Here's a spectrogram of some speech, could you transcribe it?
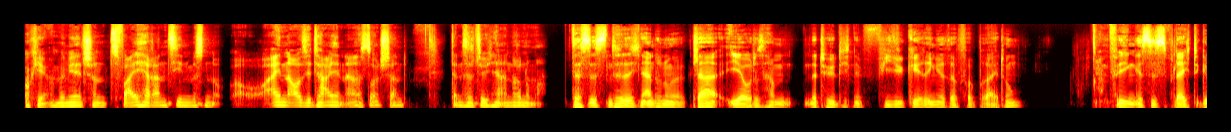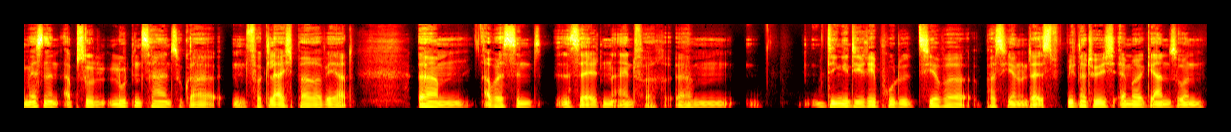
Okay, und wenn wir jetzt schon zwei heranziehen müssen, einen aus Italien, einen aus Deutschland, dann ist natürlich eine andere Nummer. Das ist tatsächlich eine andere Nummer. Klar, E-Autos haben natürlich eine viel geringere Verbreitung. Deswegen ist es vielleicht gemessen in absoluten Zahlen sogar ein vergleichbarer Wert. Ähm, aber es sind selten einfach ähm, Dinge, die reproduzierbar passieren. Und da ist, spielt natürlich immer gern so ein,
